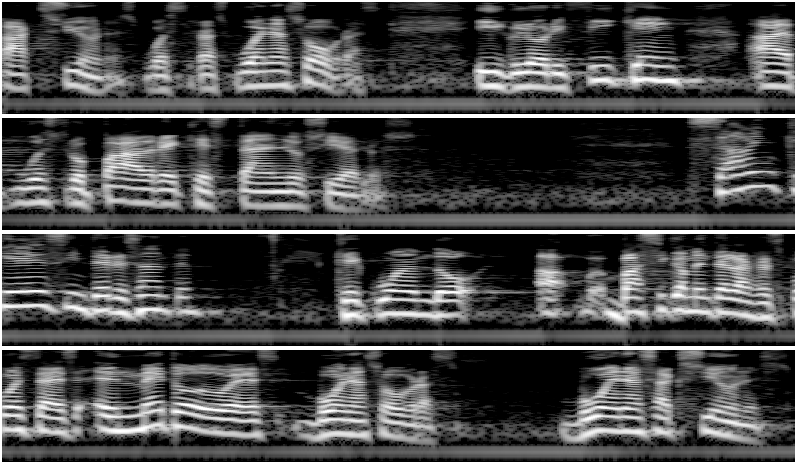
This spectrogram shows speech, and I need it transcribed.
acciones, vuestras buenas obras, y glorifiquen a vuestro Padre que está en los cielos. ¿Saben qué es interesante? Que cuando Ah, básicamente la respuesta es, el método es buenas obras, buenas acciones.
